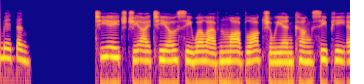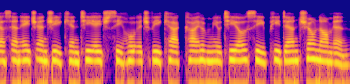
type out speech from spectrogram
Mê Tần. THGITOC WELAVN La Blog Chuyen Kung CPSNHNG Kin THC HOHV Kak Kai Mu TOC P Dan Cho Nam N.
